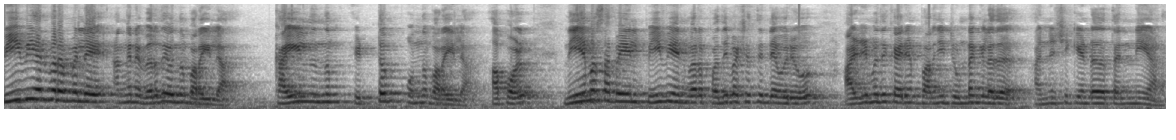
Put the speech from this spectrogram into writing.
P V Anvar M L A അങ്ങനെ വെറുതെ ഒന്നും പറയില്ല. കയ്യിൽ നിന്നും ഇട്ടും ഒന്നും പറയില്ല. അപ്പോൾ നിയമസഭയിൽ പി വി അൻവർ പ്രതിപക്ഷത്തിന്റെ ഒരു അഴിമതി കാര്യം പറഞ്ഞിട്ടുണ്ടെങ്കിൽ അത് അന്വേഷിക്കേണ്ടത് തന്നെയാണ്.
